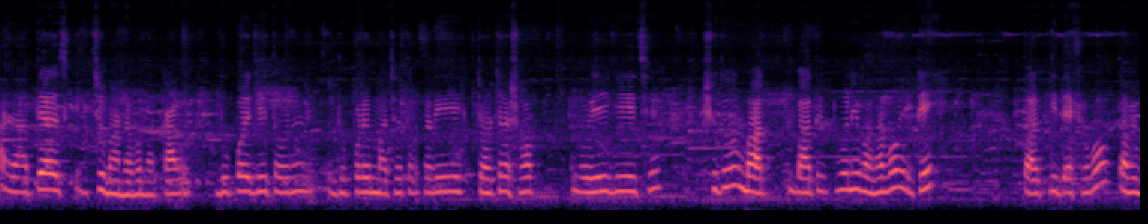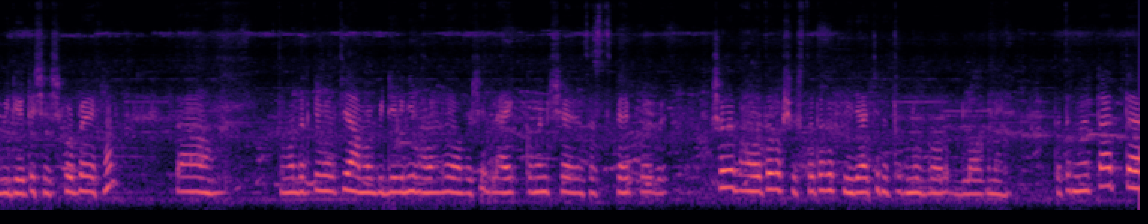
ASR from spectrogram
আর রাতে আজ কিছু বানাবো না, কাল দুপুরে তরকারি, দুপুরে মাছের তরকারি চরচরা সব রয়ে গিয়েছে। শুধু ভাত ভাত একটুখানি বানাবো, এটাই। তো আর কি দেখাবো, তো আমি ভিডিওটা শেষ করব এখন। তা তোমাদেরকে বলছি, আমার ভিডিওগুলি ভালো লাগলে অবশ্যই লাইক কমেন্ট শেয়ার সাবস্ক্রাইব করবে। সবাই ভালো থাকো, সুস্থ থাকো, ফিরে আছি নতুন কোনো ব্লগ নেই তো তোমরা টাটা।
